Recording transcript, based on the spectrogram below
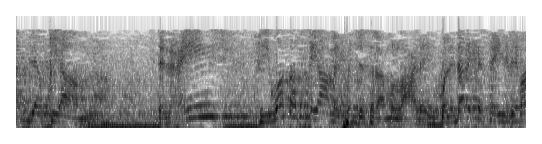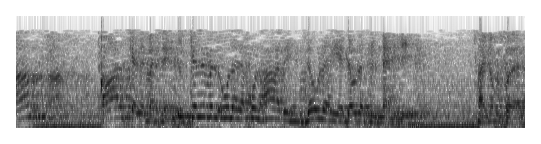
قبل القيام. نعيش في وسط قيام الحجة سلام الله عليه. ولذلك السيد الإمام قال كلمتين. الكلمة الأولى يقول هذه الدولة هي دولة المهدي. هاي نقطة.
